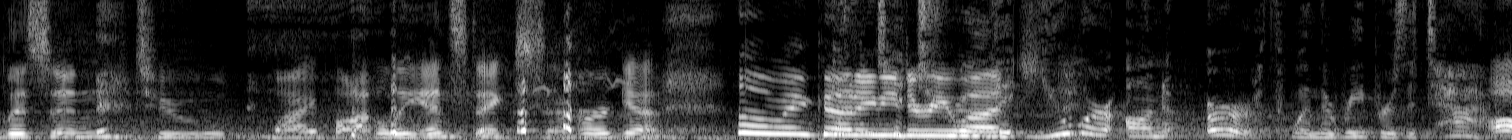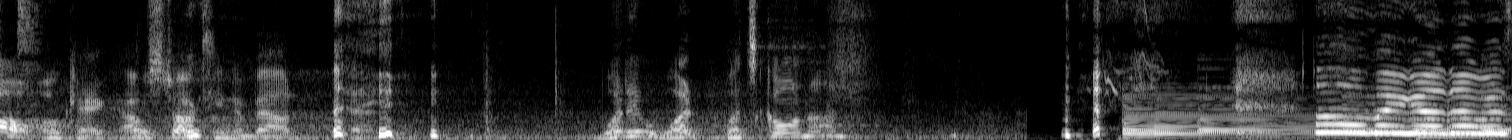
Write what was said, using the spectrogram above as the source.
listen to my bodily instincts ever again. Oh my god, I Isn't need to it true rewatch. That you were on Earth when the Reapers attacked. Oh, okay. I was talking about uh, what? What? What's going on? Oh my god, that was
